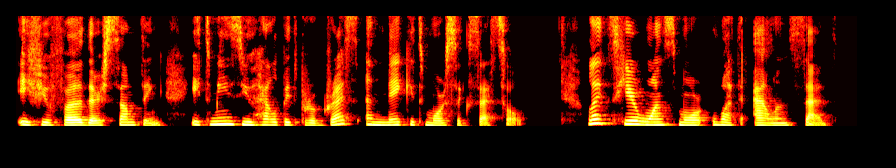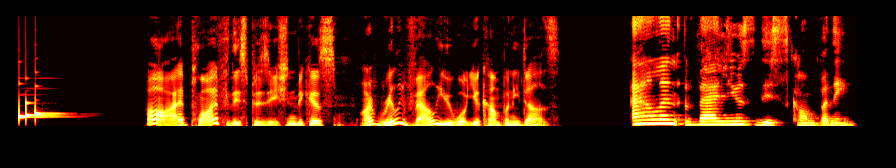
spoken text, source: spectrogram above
If you further something, it means you help it progress and make it more successful. Let's hear once more what Alan said. Oh, I applied for this position because I really value what your company does. Alan values this company.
